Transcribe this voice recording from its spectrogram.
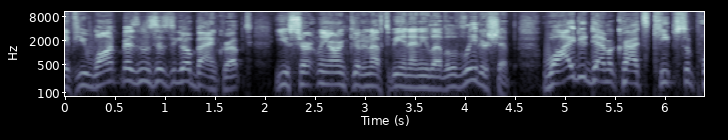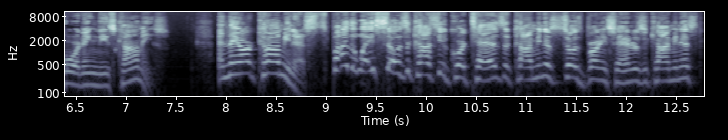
If you want businesses to go bankrupt, you certainly aren't good enough to be in any level of leadership. Why do Democrats keep supporting these commies? And they are communists. By the way, so is Ocasio Cortez a communist. So is Bernie Sanders a communist.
